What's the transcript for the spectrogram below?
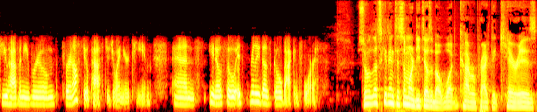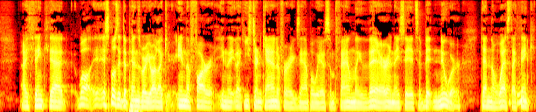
do you have any room for an osteopath to join your team? And, you know, so it really does go back and forth. So let's get into some more details about what chiropractic care is. I think that, well, I suppose it depends where you are. Like in the far, in the, like Eastern Canada, for example, we have some family there and they say it's a bit newer than the West. Mm-hmm. I think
